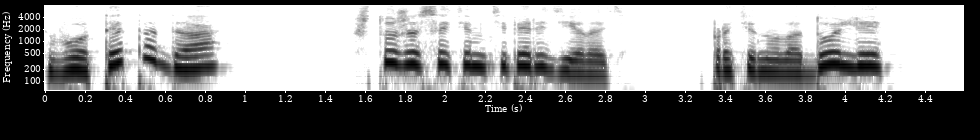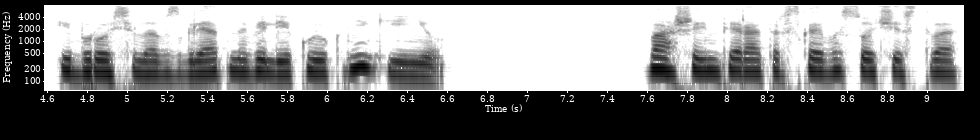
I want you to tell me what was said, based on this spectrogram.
Вот это да. Что же с этим теперь делать? протянула Долли и бросила взгляд на великую княгиню. Ваше императорское высочество,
